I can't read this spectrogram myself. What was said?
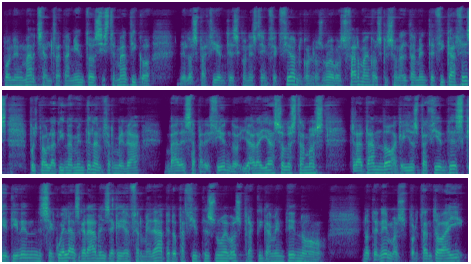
pone en marcha el tratamiento sistemático de los pacientes con esta infección, con los nuevos fármacos que son altamente eficaces, pues paulatinamente la enfermedad va desapareciendo. Y ahora ya solo estamos tratando aquellos pacientes que tienen secuelas graves de aquella enfermedad, pero pacientes nuevos prácticamente no, no tenemos. Por tanto, hay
